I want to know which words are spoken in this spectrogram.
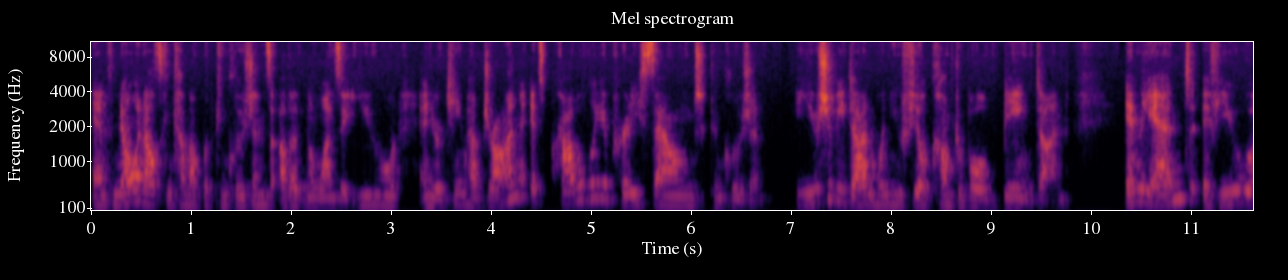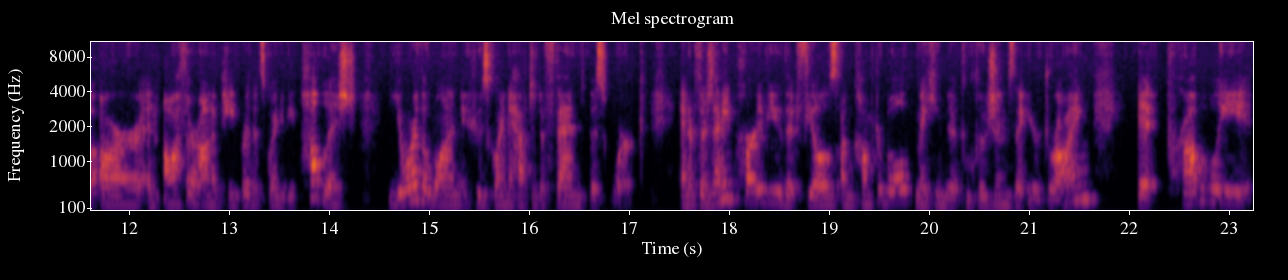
And if no one else can come up with conclusions other than the ones that you and your team have drawn, it's probably a pretty sound conclusion. You should be done when you feel comfortable being done. In the end, if you are an author on a paper that's going to be published, you're the one who's going to have to defend this work. And if there's any part of you that feels uncomfortable making the conclusions that you're drawing, it probably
